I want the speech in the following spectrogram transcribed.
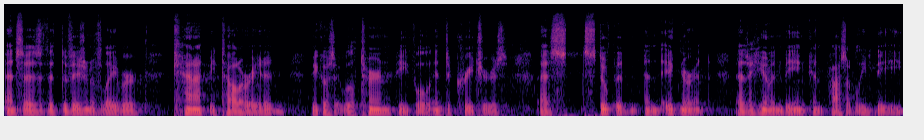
and says that division of labor cannot be tolerated because it will turn people into creatures as stupid and ignorant as a human being can possibly be,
